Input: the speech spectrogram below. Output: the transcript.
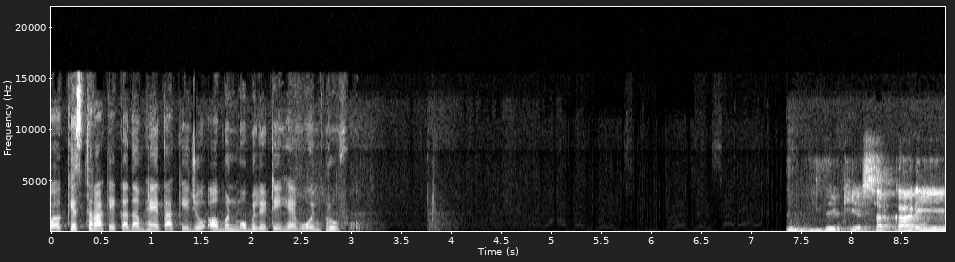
किस तरह के कदम हैं ताकि जो अर्बन मोबिलिटी है वो इम्प्रूव हो? देखिए, सरकारी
